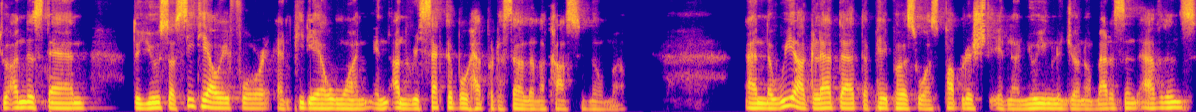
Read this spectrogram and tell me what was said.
to understand the use of CTLA4 and PDL1 in unresectable hepatocellular carcinoma. And we are glad that the papers was published in the New England Journal of Medicine Evidence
